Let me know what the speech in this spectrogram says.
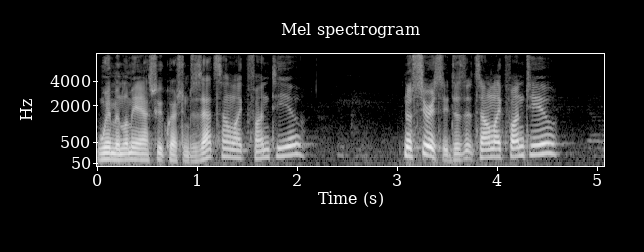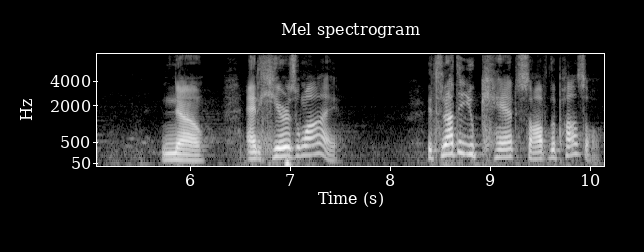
Women, let me ask you a question. Does that sound like fun to you? No, seriously, does it sound like fun to you? No. And here's why. It's not that you can't solve the puzzle,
